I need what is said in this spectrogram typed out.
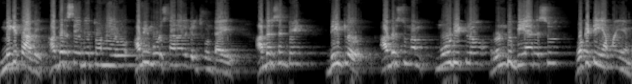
మిగతావి అదర్స్ ఏదైతే ఉన్నాయో అవి మూడు స్థానాలు గెలుచుకుంటాయి. అదర్స్ అంటే దీంట్లో అదర్స్ ఉన్న మూడిట్లో రెండు బీఆర్ఎస్ ఒకటి ఎంఐఎం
